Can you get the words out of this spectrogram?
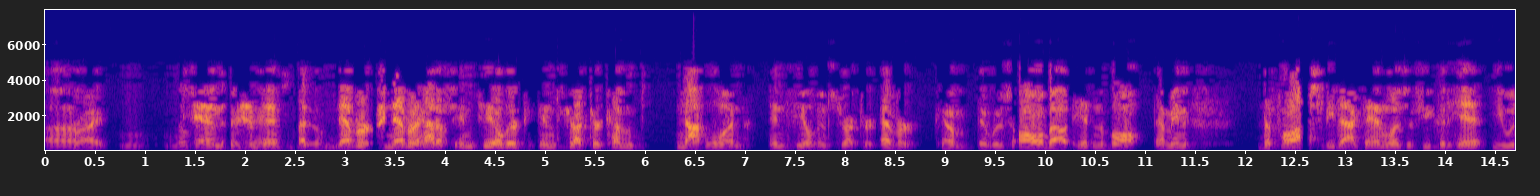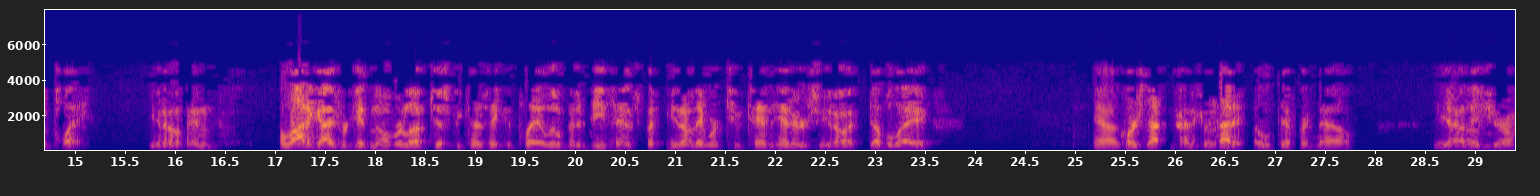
Uh, right. Those and and then, but never never had a infielder instructor come. Not one infield instructor ever come. It was all about hitting the ball. I mean, the philosophy back then was if you could hit, you would play. You know, and a lot of guys were getting overlooked just because they could play a little bit of defense, but you know they were two ten hitters. You know, at Double A. Yeah, of course that kind of cut it. A little different now. Yeah, um, they sure. Are.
